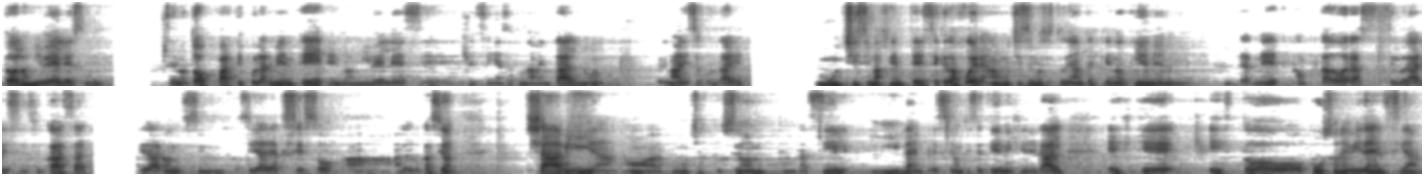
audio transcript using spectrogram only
todos los niveles, se notó particularmente en los niveles eh, de enseñanza fundamental, ¿no? primaria y secundaria, muchísima gente se quedó afuera, muchísimos estudiantes que no tienen internet, computadoras, celulares en su casa, quedaron sin posibilidad de acceso a, la educación. Ya había mucha exclusión en Brasil y la impresión que se tiene en general es que esto puso en evidencia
